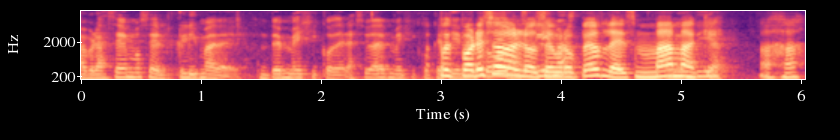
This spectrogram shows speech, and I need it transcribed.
Abracemos el clima de, de México, de la Ciudad de México. Que Pues por eso todos los europeos les mama aquí. Ajá.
